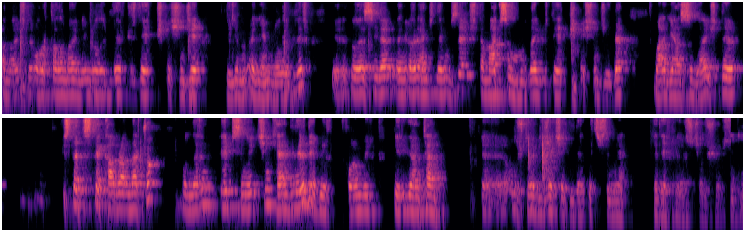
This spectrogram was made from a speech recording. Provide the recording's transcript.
Ama işte ortalama önemli olabilir, yüzde 75. dilim önemli olabilir. E, Dolayısıyla yani öğrencilerimize işte maksimumu da yüzde 75. de varyansı da işte istatistik kavramlar çok. Bunların hepsini için kendileri de bir formül, bir yöntem oluşturabilecek şekilde yetiştirmeye hedefliyoruz, çalışıyoruz. Peki.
